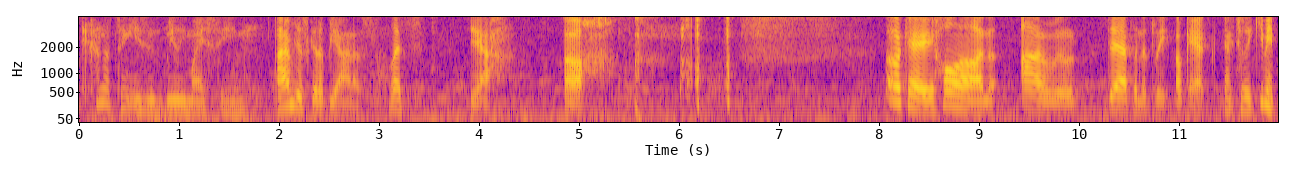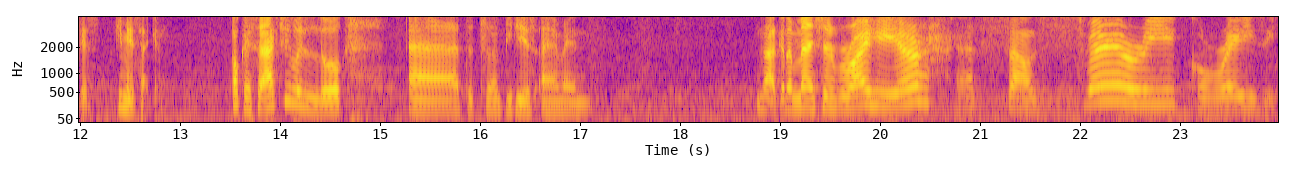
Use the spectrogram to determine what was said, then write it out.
Kind of thing isn't really my scene. I'm just gonna be honest. Let's. Yeah. Ugh. Okay, hold on. I will definitely. Okay, actually, give me this. Give me a second. Okay, so actually look at the term BDSM and. Not gonna mention right here. That sounds very crazy.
